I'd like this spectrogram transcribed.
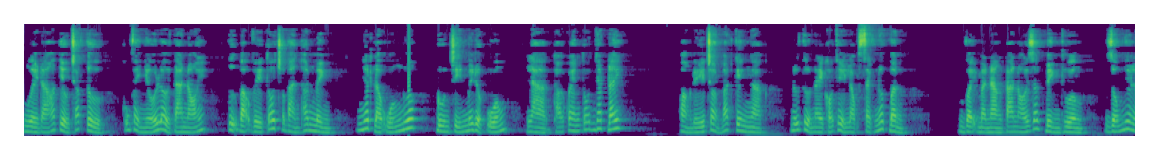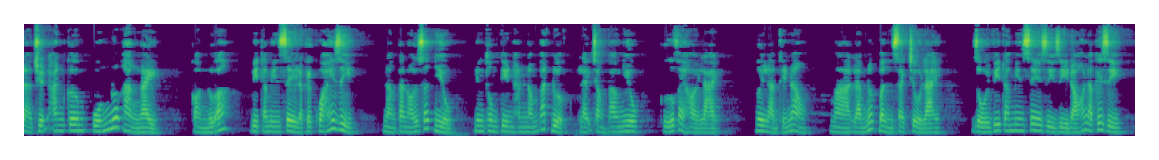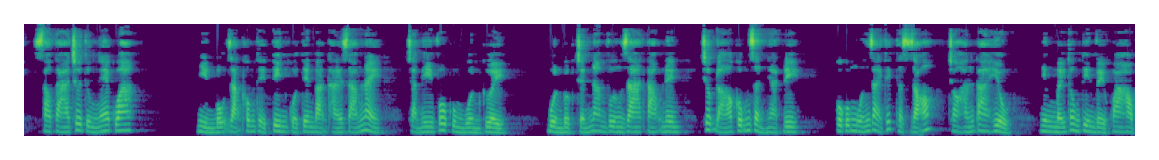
Người đó tiểu chắc tử cũng phải nhớ lời ta nói, tự bảo vệ tốt cho bản thân mình, nhất là uống nước, đun chín mới được uống, là thói quen tốt nhất đấy. Hoàng đế tròn mắt kinh ngạc, nữ tử này có thể lọc sạch nước bẩn. Vậy mà nàng ta nói rất bình thường, giống như là chuyện ăn cơm, uống nước hàng ngày. Còn nữa, vitamin C là cái quái gì? Nàng ta nói rất nhiều, nhưng thông tin hắn nắm bắt được lại chẳng bao nhiêu, cứ phải hỏi lại. Ngươi làm thế nào mà làm nước bẩn sạch trở lại? Rồi vitamin C gì gì đó là cái gì? Sao ta chưa từng nghe qua? Nhìn bộ dạng không thể tin của tên bạn thái giám này, Trà My vô cùng buồn cười. Buồn bực chấn Nam Vương ra tạo nên, trước đó cũng dần nhạt đi. Cô cũng muốn giải thích thật rõ cho hắn ta hiểu, nhưng mấy thông tin về khoa học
